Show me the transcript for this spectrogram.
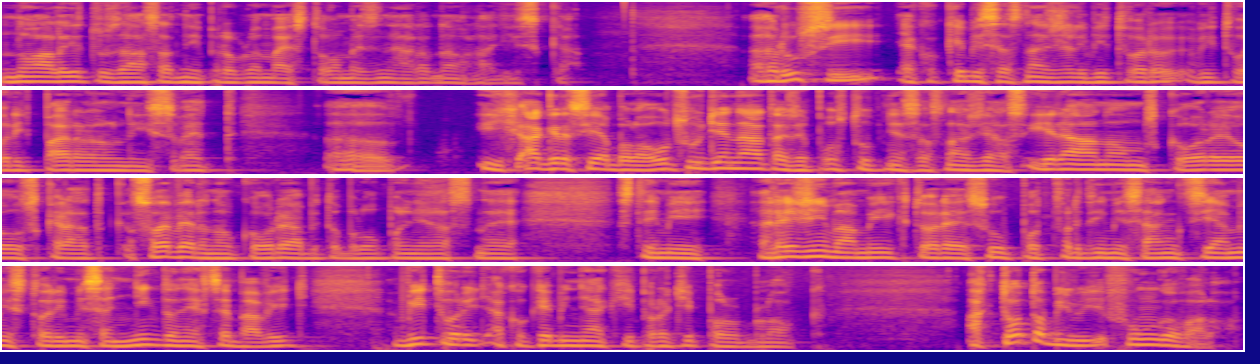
No ale je tu zásadný problém aj z toho medzinárodného hľadiska. Rusi ako keby sa snažili vytvoriť paralelný svet, Eh, ich agresia bola odsúdená, takže postupne sa snažia s Iránom, s Koreou, s Severnou Koreou, aby to bolo úplne jasné, s tými režimami, ktoré sú pod tvrdými sankciami, s ktorými sa nikto nechce baviť, vytvoriť ako keby nejaký protipol blok. Ak toto by fungovalo,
